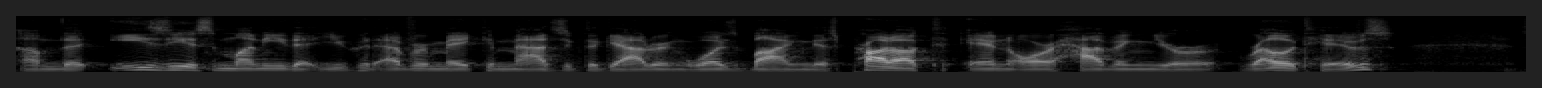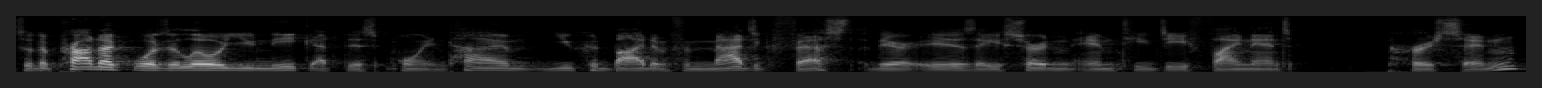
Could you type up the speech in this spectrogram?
Um, the easiest money that you could ever make in Magic the Gathering was buying this product and or having your relatives. So the product was a little unique at this point in time. You could buy them from Magic Fest. There is a certain MTG finance person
